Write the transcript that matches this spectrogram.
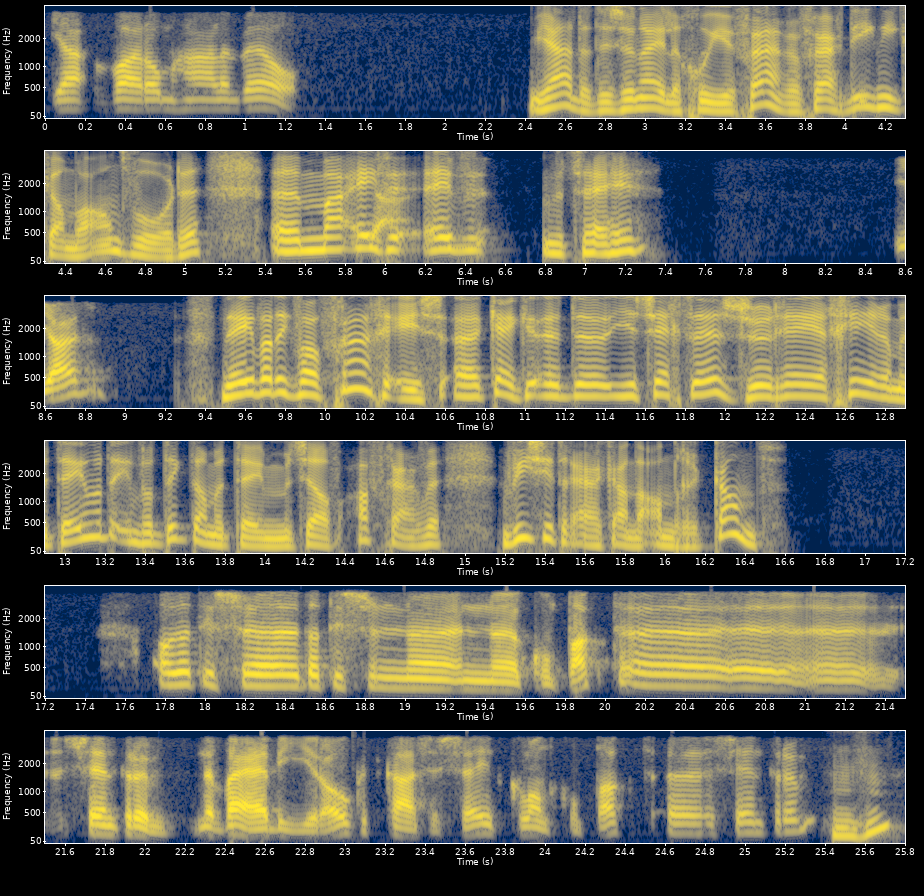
Ja, waarom halen wel? Ja, dat is een hele goede vraag. Een vraag die ik niet kan beantwoorden. Maar even, ja. even, wat zei je? Ja? Nee, wat ik wou vragen is, uh, kijk, de, je zegt hè, ze reageren meteen. Want wat ik dan meteen mezelf afvraag, wie zit er eigenlijk aan de andere kant? Oh, dat is, uh, dat is een, een contactcentrum. wij hebben hier ook het KCC, het klantcontactcentrum. Mm -hmm.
